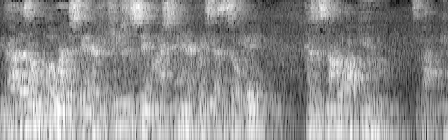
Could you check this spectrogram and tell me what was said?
And God doesn't lower the standard. He keeps the same high standard, but He says it's okay. Because it's not about you, it's about me.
